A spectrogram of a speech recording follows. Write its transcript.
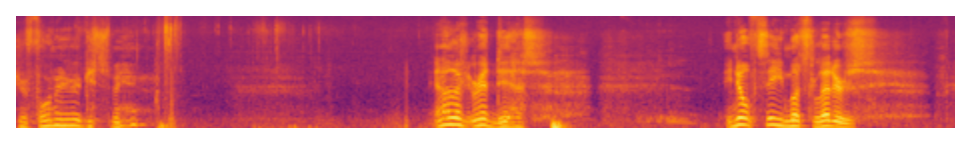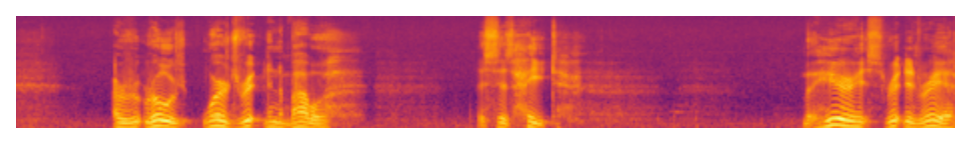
You're for me or against me? And I looked, read this. You don't see much letters are words written in the Bible that says hate. But here it's written in red.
